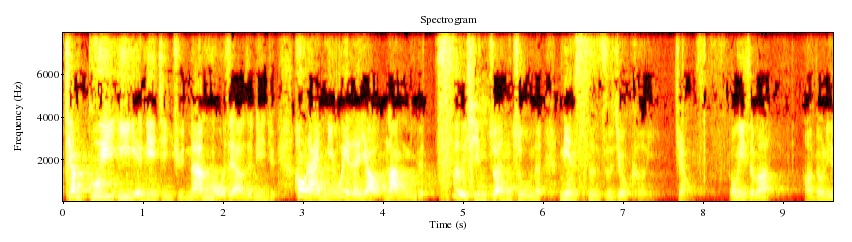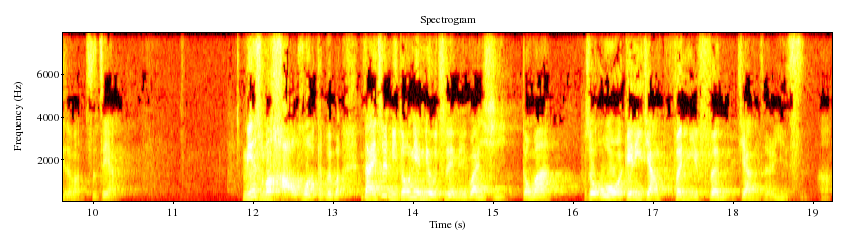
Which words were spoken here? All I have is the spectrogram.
将皈依也念进去，南无这两个念进去。后来你为了要让你的色心专注呢，念四字就可以这样子，懂意思吗？啊，懂意思吗？是这样。没有什么好或不不不，乃至你都念六次也没关系，懂吗？我说我给你这样分一分，这样子的意思啊。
